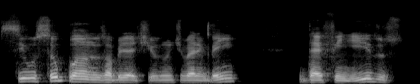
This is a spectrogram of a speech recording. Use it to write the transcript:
se o seu plano, os objetivos não estiverem bem definidos,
